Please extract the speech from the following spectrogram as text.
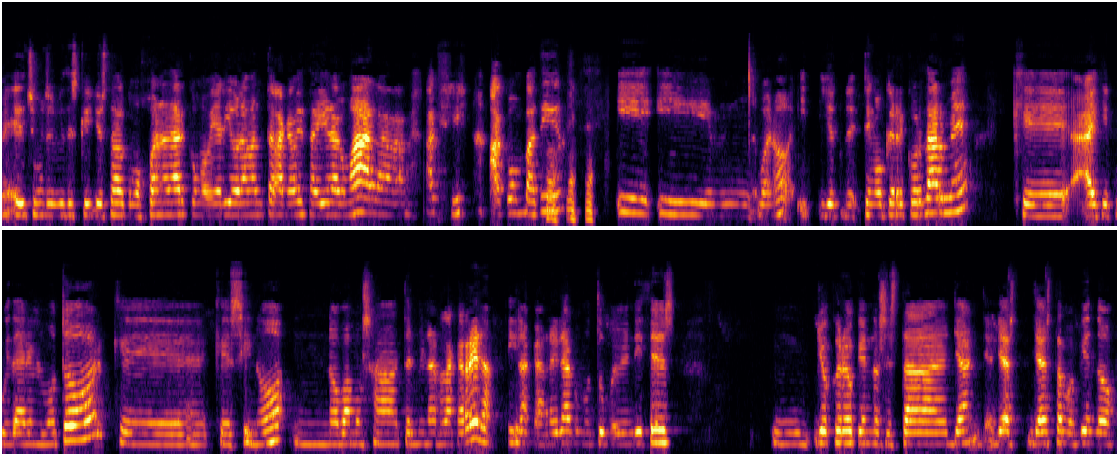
he dicho muchas veces que yo estaba como Juana Dar, como había ido levantar la cabeza y era como, a, aquí, a combatir. Y, y bueno, y yo tengo que recordarme que hay que cuidar el motor, que, si no, no vamos a terminar la carrera. Y la carrera, como tú muy bien dices, mm, yo creo que nos está, ya, ya, estamos viendo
